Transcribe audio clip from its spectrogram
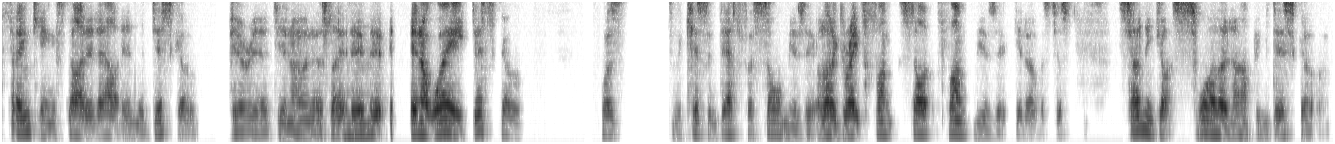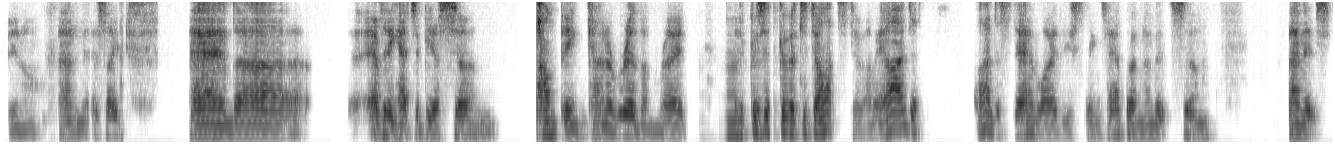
thinking started out in the disco period, you know, and it's like mm-hmm. it, it, in a way, disco was the kiss and death for soul music. A lot of great funk soul, funk music, you know, was just suddenly got swallowed up in disco, you know, and it's like, and uh, everything had to be a certain pumping kind of rhythm, right? Mm-hmm. Because it's good to dance to. I mean, I, under, I understand why these things happen, and it's um, and it's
